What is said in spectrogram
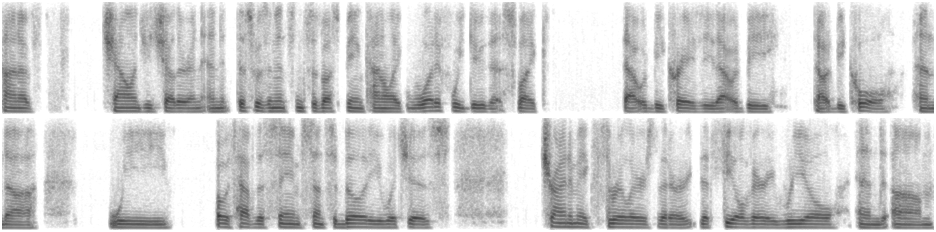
kind of challenge each other. And, and this was an instance of us being kind of like, what if we do this? Like, that would be crazy. That would be, that would be cool. And, uh, we both have the same sensibility, which is trying to make thrillers that are, that feel very real. And, um,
